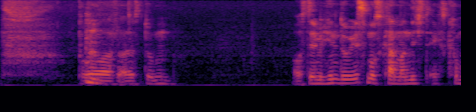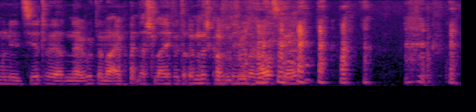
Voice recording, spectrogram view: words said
pff, boah, ist alles dumm. Aus dem Hinduismus kann man nicht exkommuniziert werden. Ja gut, wenn man einmal in der Schleife drin ist, kommt nicht wieder raus, gell?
